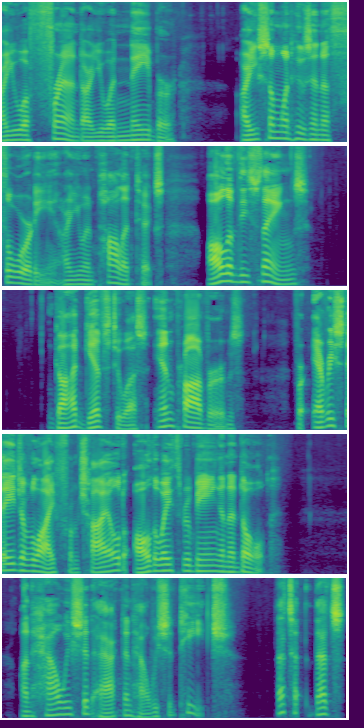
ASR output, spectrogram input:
Are you a friend? Are you a neighbor? Are you someone who's in authority? Are you in politics? All of these things God gives to us in Proverbs for every stage of life, from child all the way through being an adult, on how we should act and how we should teach. That's that's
